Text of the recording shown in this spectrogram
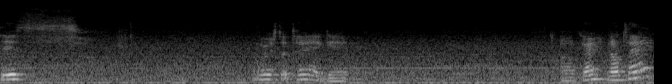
This where's the tag at? Okay no tag?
